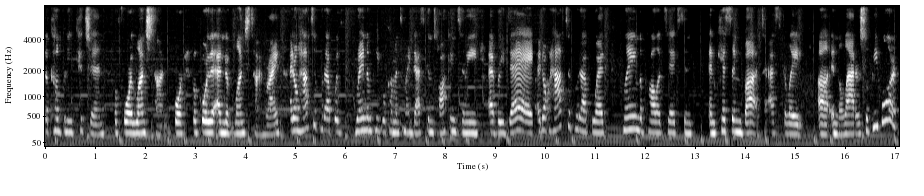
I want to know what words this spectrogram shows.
the company kitchen before lunchtime or before the end of lunchtime, right? I don't have to put up with random people coming to my desk and talking to me every day. I don't have to put up with playing the politics and, and kissing butt to escalate uh, in the ladder. So people are,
